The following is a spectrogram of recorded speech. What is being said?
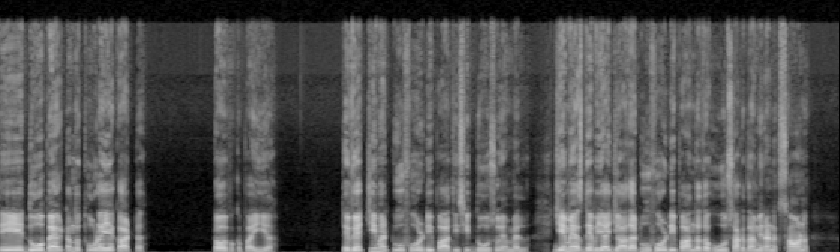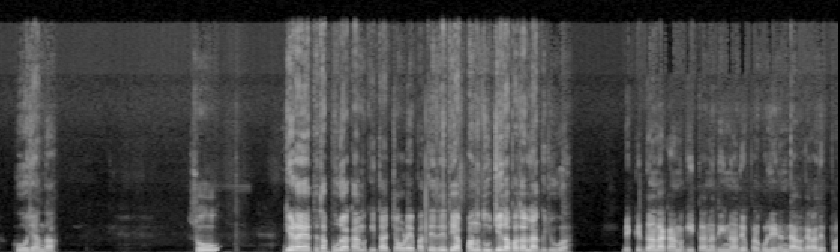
ਤੇ ਦੋ ਪੈਕਟਾਂ ਤੋਂ ਥੋੜਾ ਜਿਹਾ ਘੱਟ ਟੌਪਕ ਪਾਈ ਆ। ਤੇ ਵਿੱਚ ਹੀ ਮੈਂ 2,4-ਡੀ ਪਾਤੀ ਸੀ 200 ml ਜੇ ਮੈਂ ਇਸ ਦੇ ਬਜਾਏ ਜ਼ਿਆਦਾ 2,4-ਡੀ ਪਾਉਂਦਾ ਤਾਂ ਹੋ ਸਕਦਾ ਮੇਰਾ ਨੁਕਸਾਨ ਹੋ ਜਾਂਦਾ। ਸੋ ਜਿਹੜਾ ਇਹ ਤੇ ਤਾਂ ਪੂਰਾ ਕੰਮ ਕੀਤਾ ਚੌੜੇ ਪੱਤੇ ਤੇ ਤੇ ਆਪਾਂ ਨੂੰ ਦੂਜੇ ਦਾ ਪਤਾ ਲੱਗ ਜੂਗਾ ਵੀ ਕਿੱਦਾਂ ਦਾ ਕੰਮ ਕੀਤਾ ਨਦੀਨਾਂ ਦੇ ਉੱਪਰ ਗੁੱਲੀ ਡੰਡਾ ਵਗੈਰਾ ਦੇ ਉੱਪਰ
